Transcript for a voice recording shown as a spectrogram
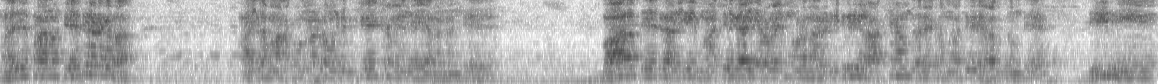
నది స్నానం చేశారు కదా? అయితే మనకున్నటువంటి విశేషం ఏంటి అని అంటే భారతదేశానికి మధ్యగా ఇరవై మూడున్నర డిగ్రీల అక్షాంశ రేఖ మధ్యగా వెళ్తుంటే దీన్ని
